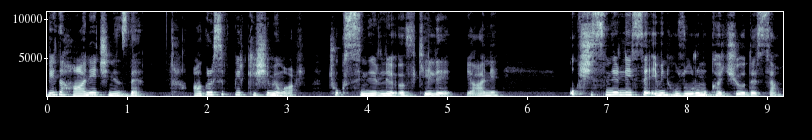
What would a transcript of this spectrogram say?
Bir de hane içinizde agresif bir kişi mi var? Çok sinirli, öfkeli. Yani o kişi sinirliyse evin huzuru mu kaçıyor desem.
